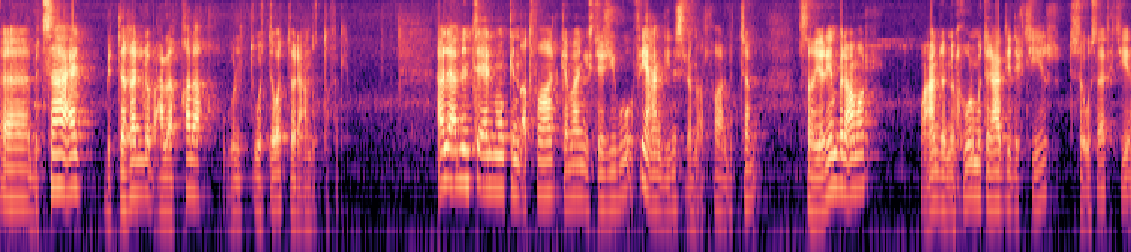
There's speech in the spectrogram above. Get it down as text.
آه بتساعد بالتغلب على القلق والتوتر عند الطفل. هلأ بننتقل. ممكن الأطفال كمان يستجيبوا. في عندي نسبة من الأطفال بالتم صغيرين بالعمر. وعندهم نخور متعددة كثير تسوسات كثير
